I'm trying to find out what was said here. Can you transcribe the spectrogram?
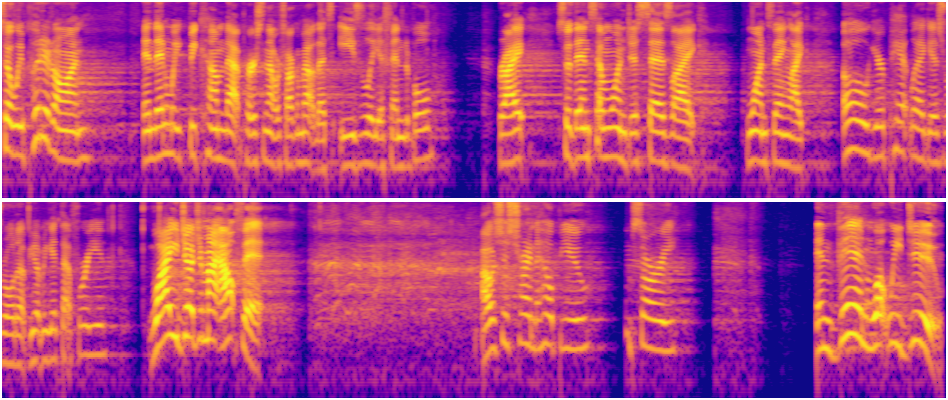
So we put it on, and then we become that person that we're talking about that's easily offendable, right? So then someone just says, like, one thing, like, Oh, your pant leg is rolled up. You want me to get that for you? Why are you judging my outfit? I was just trying to help you. I'm sorry. And then what we do,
